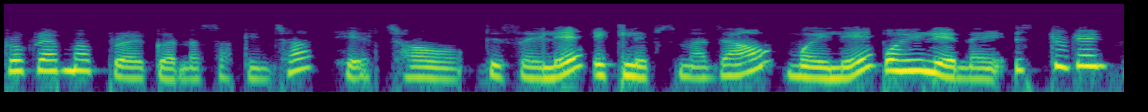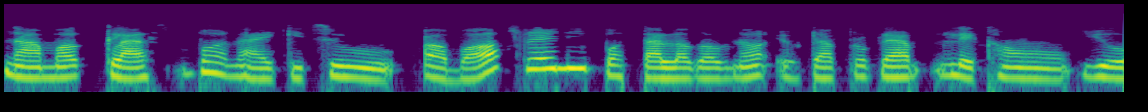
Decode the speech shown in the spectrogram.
प्रोग्राममा प्रयोग गर्न सकिन्छ हेर्छौं। त्यसैले इक्लिप्समा जाउँ। मैले पहिले नै स्टुडेन्ट नामक क्लास बनाएकी छु। अब श्रेणी पत्ता लगाउन एउटा प्रोग्राम लेखौं यो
